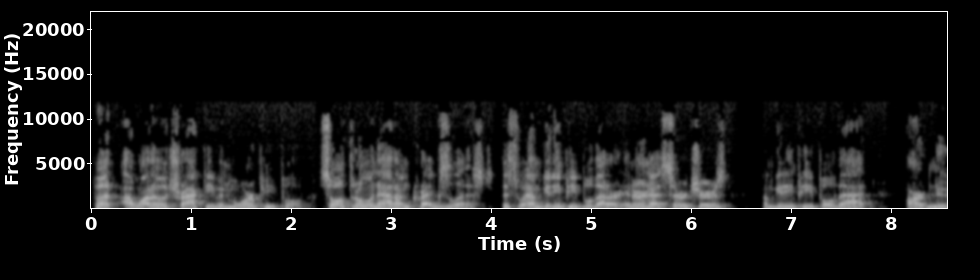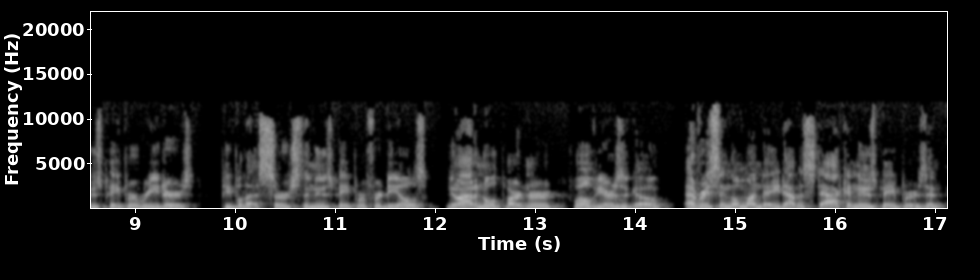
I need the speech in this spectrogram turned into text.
But I want to attract even more people. So I'll throw an ad on Craigslist. This way I'm getting people that are internet searchers, I'm getting people that are newspaper readers, people that search the newspaper for deals. You know, I had an old partner 12 years ago. Every single Monday, he'd have a stack of newspapers and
